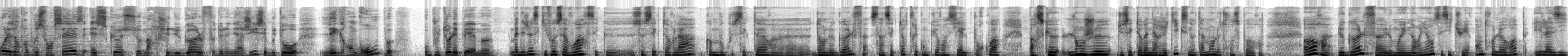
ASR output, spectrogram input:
Pour les entreprises françaises, est-ce que ce marché du Golfe de l'énergie, c'est plutôt les grands groupes ou plutôt les PME bah Déjà, ce qu'il faut savoir, c'est que ce secteur-là, comme beaucoup de secteurs euh, dans le Golfe, c'est un secteur très concurrentiel. Pourquoi? Parce que l'enjeu du secteur énergétique, c'est notamment le transport. Or, le Golfe, le Moyen-Orient, c'est situé entre l'Europe et l'Asie.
